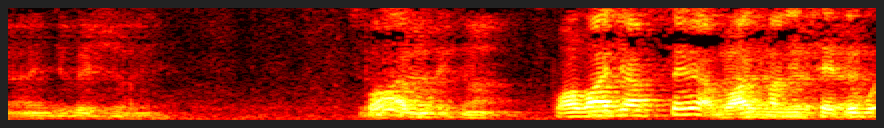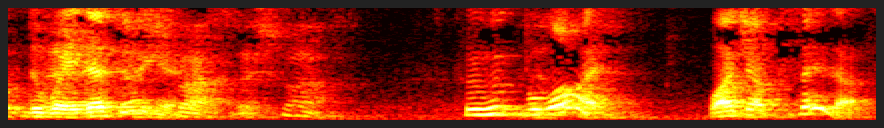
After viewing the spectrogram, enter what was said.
uh, individually. So Why? they can't. Why, why do you have to say that? Why can't you say the, the way they're doing it? They're schwach. Who, who, but why? Why do you have to say that?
